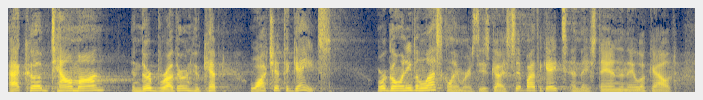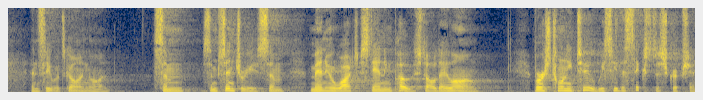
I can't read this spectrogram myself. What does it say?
Akkub, Talmon, and their brethren who kept watch at the gates. We're going even less glamorous. These guys sit by the gates and they stand and they look out and see what's going on. Some, some sentries, some men who watch standing post all day long. Verse 22, we see the sixth description.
